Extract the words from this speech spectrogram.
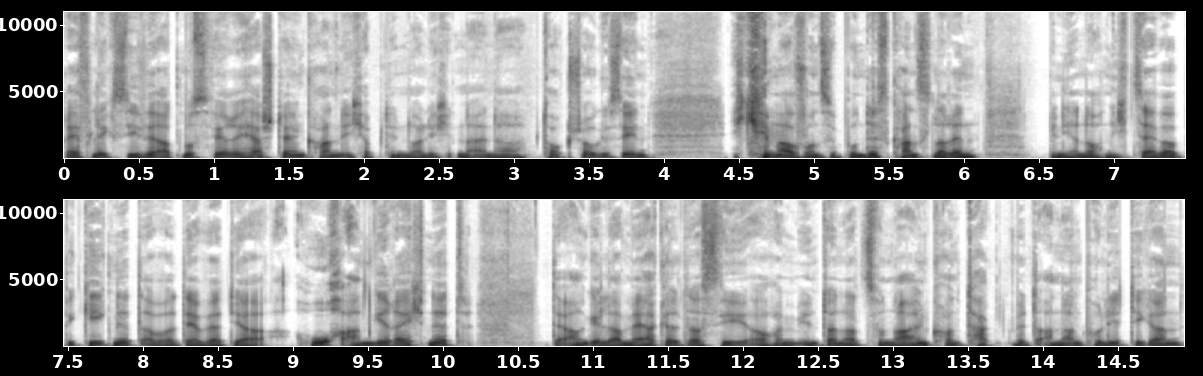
reflexive Atmosphäre herstellen kann. Ich habe den neulich in einer Talkshow gesehen. Ich gehe mal auf unsere Bundeskanzlerin, bin ja noch nicht selber begegnet, aber der wird ja hoch angerechnet der Angela Merkel, dass sie auch im internationalen Kontakt mit anderen Politikern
